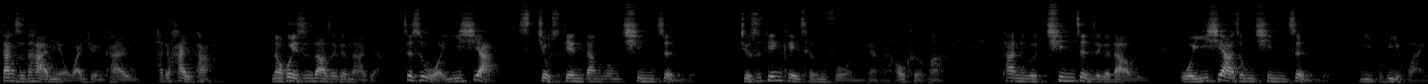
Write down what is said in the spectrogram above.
当时他还没有完全开悟，他就害怕。那慧师大师跟他讲：“这是我一下九十天当中亲证的，九十天可以成佛，你看看好可怕。他能够亲证这个道理，我一下中亲证的，你不必怀疑。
